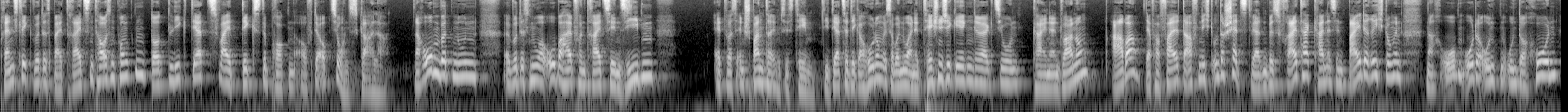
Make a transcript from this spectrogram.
Brenzlig wird es bei 13.000 Punkten, dort liegt der zweitdickste Brocken auf der Optionsskala. Nach oben wird nun äh, wird es nur oberhalb von 13,7 etwas entspannter im System. Die derzeitige Erholung ist aber nur eine technische Gegenreaktion, keine Entwarnung. Aber der Verfall darf nicht unterschätzt werden. Bis Freitag kann es in beide Richtungen nach oben oder unten unter hohen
